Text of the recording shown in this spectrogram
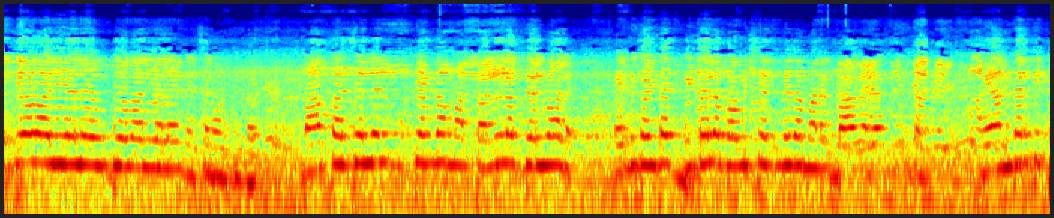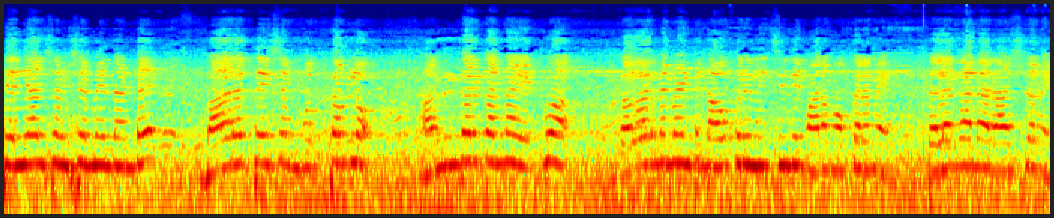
ఉద్యోగాలు ఇవ్వలే ఉద్యోగాలు ఇవ్వాలని రెచ్చగొడుతున్నారు. మా అక్క చెల్లెలు ముఖ్యంగా మా తల్లులకు తెలవాలి. ఎందుకంటే బిడ్డల భవిష్యత్తు మీద మనకు బాగా మీ అందరికీ తెలియాల్సిన విషయం ఏంటంటే భారతదేశం మొత్తంలో అందరికన్నా ఎక్కువ గవర్నమెంట్ నౌకరీలు ఇచ్చింది మనం ఒక్కరమే తెలంగాణ రాష్ట్రమే.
